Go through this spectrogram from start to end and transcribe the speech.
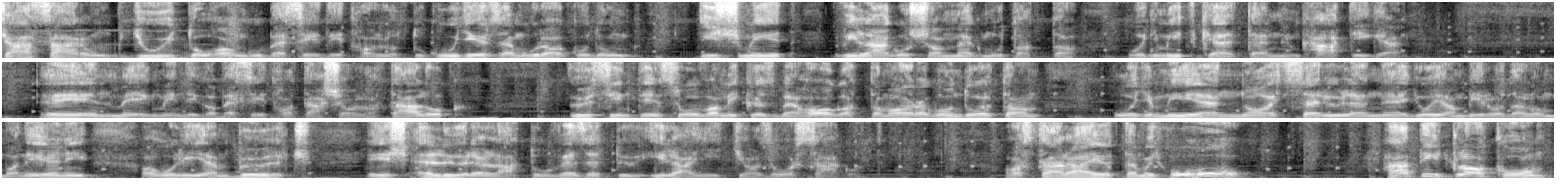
Császárunk gyújtó hangú beszédét hallottuk. Úgy érzem, uralkodunk, ismét világosan megmutatta, hogy mit kell tennünk, hát igen. Én még mindig a beszéd hatása alatt állok. Őszintén szólva, miközben hallgattam, arra gondoltam, hogy milyen nagyszerű lenne egy olyan birodalomban élni, ahol ilyen bölcs és előrelátó vezető irányítja az országot. Aztán rájöttem, hogy ho-ho! Hát itt lakom!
